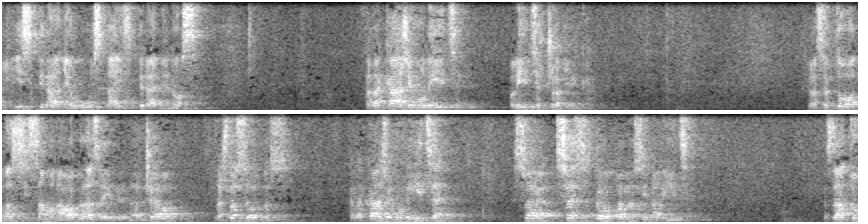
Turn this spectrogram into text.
i ispiranje usta, ispiranje nosa. Kada kažemo lice, lice čovjeka, da se to odnosi samo na obraza ili na čelo, na što se odnosi? Kada kažemo lice, sve, sve se to odnosi na lice. Zato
